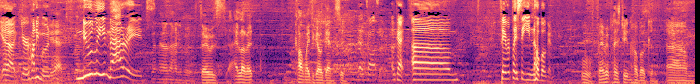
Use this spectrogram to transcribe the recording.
Yeah, your honeymoon. Yeah, just went- Newly married. Went there on the honeymoon. So it was. I love it. Can't wait to go again soon. That's awesome. Okay. Um, favorite place to eat in Hoboken? Ooh, favorite place to eat in Hoboken. Um,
